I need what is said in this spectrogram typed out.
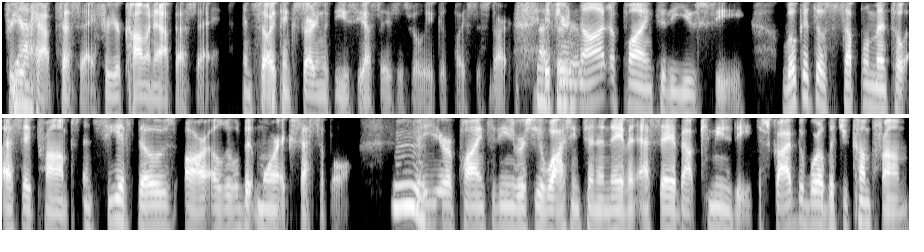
for yes. your CAPS essay, for your Common App essay. And so I think starting with the UC essays is really a good place to start. That's if you're really- not applying to the UC, look at those supplemental essay prompts and see if those are a little bit more accessible. Mm. Say you're applying to the University of Washington and they have an essay about community. Describe the world that you come from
